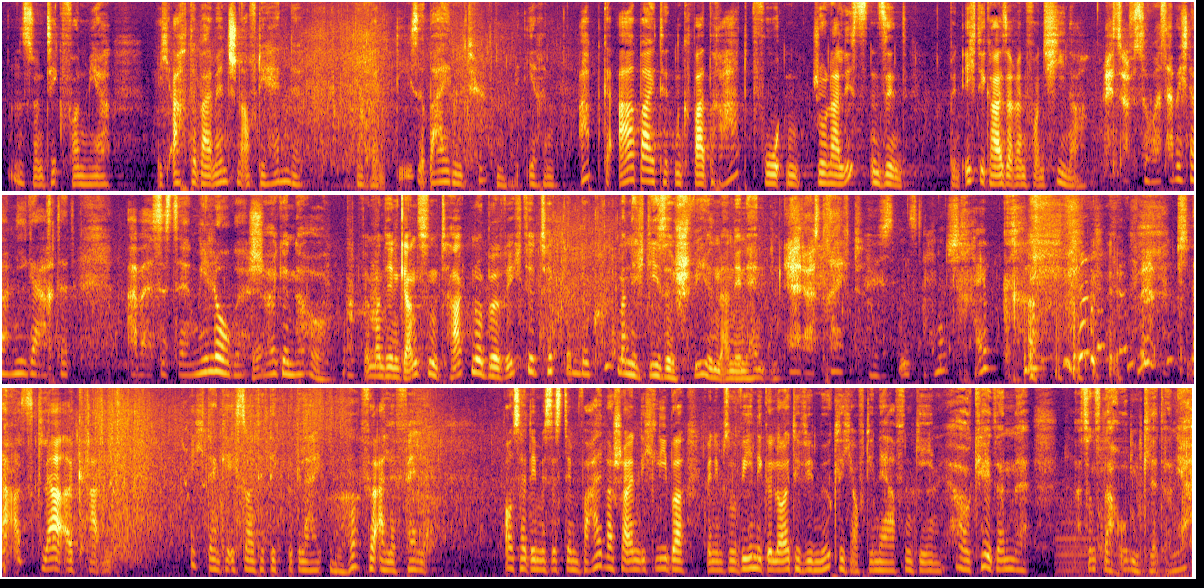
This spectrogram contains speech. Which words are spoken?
Das ist so ein Tick von mir. Ich achte bei Menschen auf die Hände. Und wenn diese beiden Typen mit ihren abgearbeiteten Quadratpfoten Journalisten sind, bin ich die Kaiserin von China. Also auf sowas habe ich noch nie geachtet. Aber es ist irgendwie logisch. Ja, genau. Und wenn man den ganzen Tag nur Berichte tippt, dann bekommt man nicht diese Schwielen an den Händen. Ja, du hast recht. Höchstens ein Schreibkram. Glasklar erkannt. Ich denke, ich sollte Dick begleiten. Für alle Fälle. Außerdem ist es dem Wal wahrscheinlich lieber, wenn ihm so wenige Leute wie möglich auf die Nerven gehen. Ja, okay, dann äh, lass uns nach oben klettern, ja?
